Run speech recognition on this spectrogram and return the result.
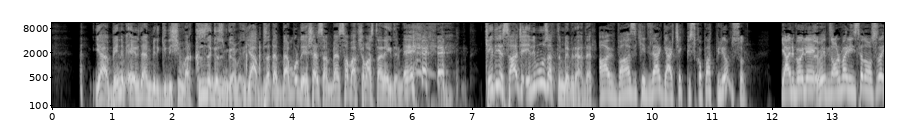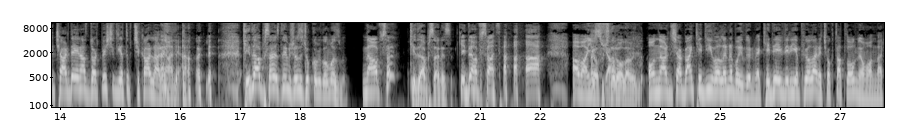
ya benim evden bir gidişim var kızı da gözüm görmedi. Ya zaten ben burada yaşarsam ben sabah akşam hastaneye giderim. ya. Kediye sadece elimi uzattım be birader. Abi bazı kediler gerçek psikopat biliyor musun? Yani böyle Evet. normal insan olsa da içeride en az 4-5 yıl yatıp çıkarlar yani. Öyle. Kedi hapishanesi diye bir şey olsa çok komik olmaz mı? Ne yapsa? Kedi hapishanesi. Kedi hapishanesi. Aman yok suçları ya. olan- Onlar dışarı ben kedi yuvalarına bayılıyorum ya. Kedi evleri yapıyorlar ya çok tatlı olmuyor mu onlar?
